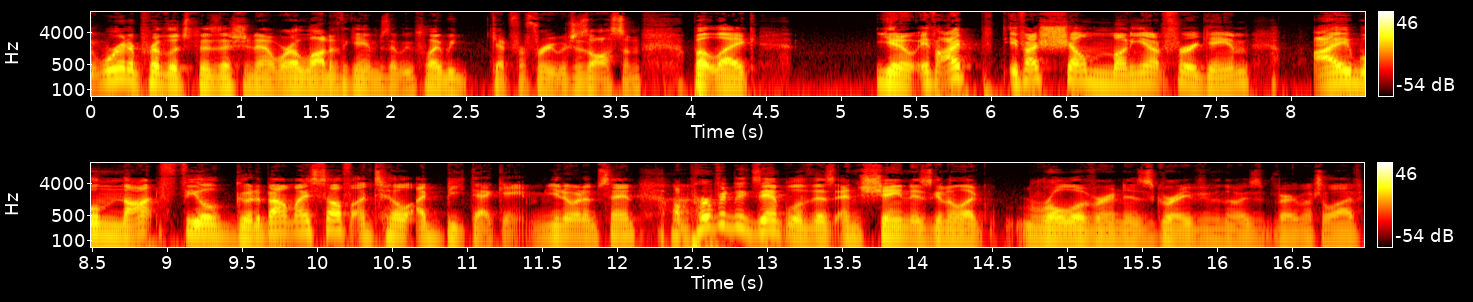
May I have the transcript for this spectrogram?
we're in a privileged position now, where a lot of the games that we play we get for free, which is awesome. But like, you know, if I if I shell money out for a game. I will not feel good about myself until I beat that game. You know what I'm saying? A perfect example of this, and Shane is gonna like roll over in his grave, even though he's very much alive.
